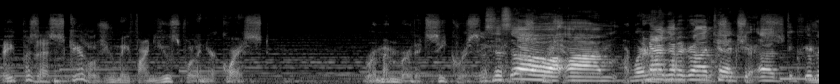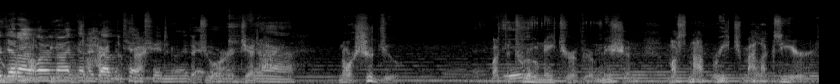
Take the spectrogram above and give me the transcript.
They possess skills you may find useful in your quest. Remember that secrecy. So, and so discretion um, we're not gonna draw attention. Uh, the group of Jedi are not gonna draw hide the fact attention. That you are a Jedi, Yeah. nor should you. But the true nature of your mission must not reach Malak's ears.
